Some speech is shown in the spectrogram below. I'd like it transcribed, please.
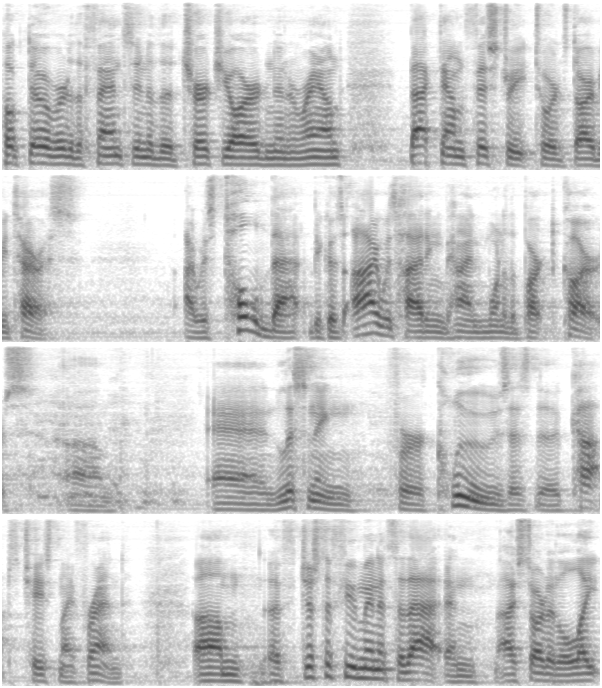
hooked over to the fence into the churchyard and then around, back down Fifth Street towards Darby Terrace. I was told that because I was hiding behind one of the parked cars um, and listening for clues as the cops chased my friend. Um, just a few minutes of that, and I started a light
